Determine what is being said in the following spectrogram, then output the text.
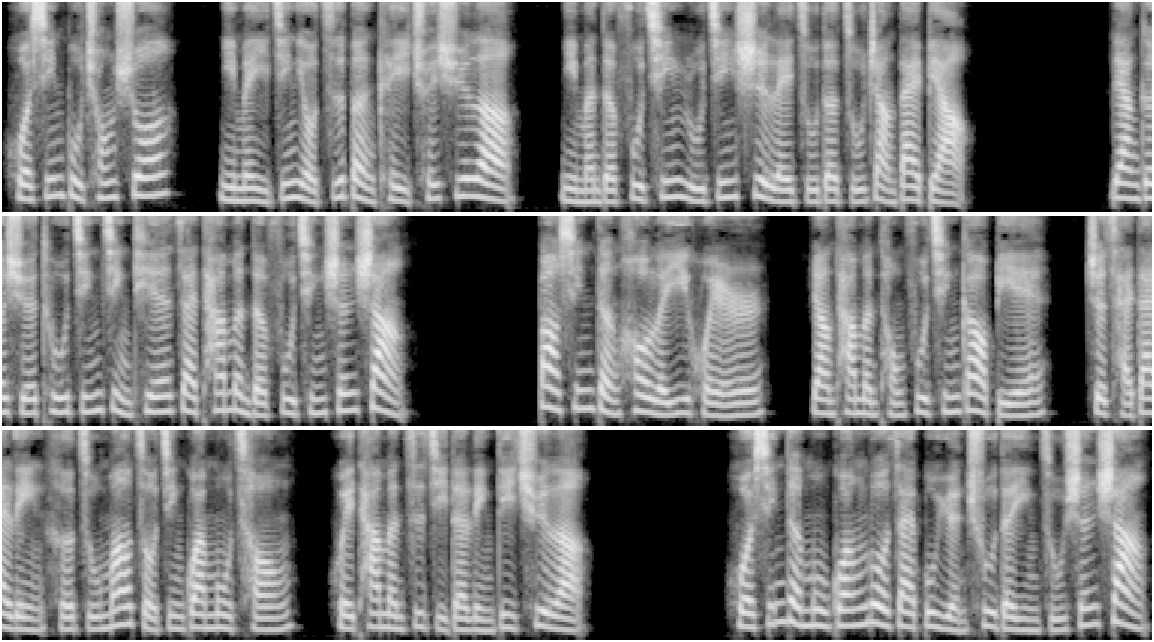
火星补充说：“你们已经有资本可以吹嘘了。你们的父亲如今是雷族的族长代表。”两个学徒紧紧贴在他们的父亲身上。豹星等候了一会儿，让他们同父亲告别，这才带领合族猫走进灌木丛，回他们自己的领地去了。火星的目光落在不远处的影族身上，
